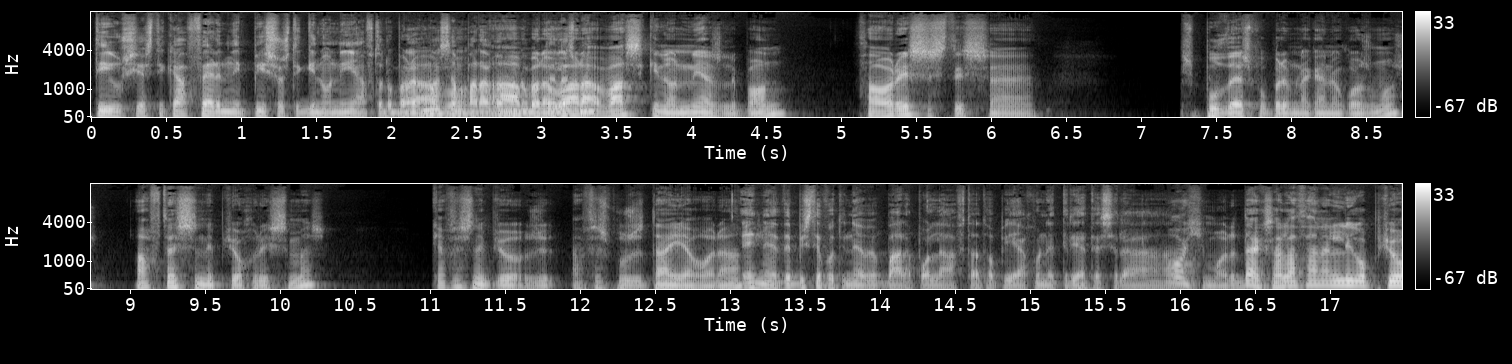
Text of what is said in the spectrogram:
τι ουσιαστικά φέρνει πίσω στην κοινωνία αυτό το Μπράβο. πράγμα, σαν Α, παραγωγικό μπράβο. αποτέλεσμα. Άρα, βάσει κοινωνίας λοιπόν, θα ορίσεις τις ε, σπουδές που πρέπει να κάνει ο κόσμος. Αυτές είναι οι πιο χρήσιμες και αυτές είναι οι πιο, ζη- αυτές που ζητάει η αγορά. Ε, ναι, δεν πιστεύω ότι είναι πάρα πολλά αυτά τα οποία έχουν τρία-τέσσερα. Όχι μόνο, εντάξει, αλλά θα είναι λίγο πιο.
